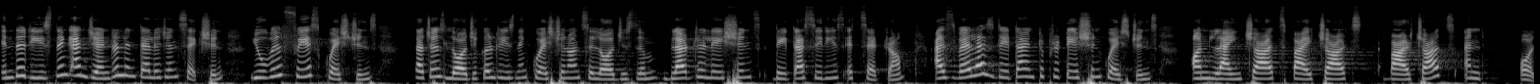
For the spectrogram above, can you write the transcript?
In the reasoning and general intelligence section, you will face questions such as logical reasoning question on syllogism, blood relations, data series, etc., as well as data interpretation questions on line charts, pie charts, bar charts, and all.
